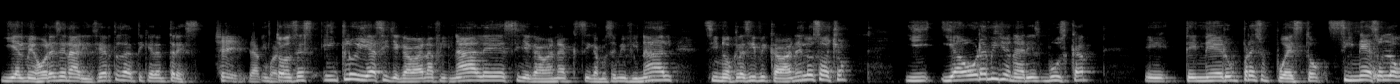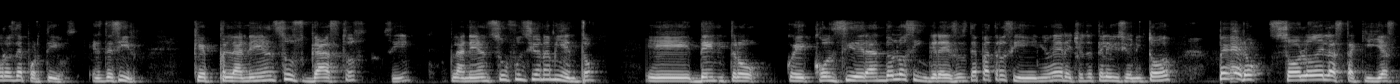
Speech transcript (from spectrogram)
y el mejor escenario, ¿cierto, Santi? Que eran tres. Sí, de acuerdo. Entonces, incluía si llegaban a finales, si llegaban a, digamos, semifinal, si no clasificaban en los ocho. Y, y ahora Millonarios busca eh, tener un presupuesto sin esos logros deportivos. Es decir, que planean sus gastos, ¿sí? Planean su funcionamiento eh, dentro, eh, considerando los ingresos de patrocinio, derechos de televisión y todo, pero solo de las taquillas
